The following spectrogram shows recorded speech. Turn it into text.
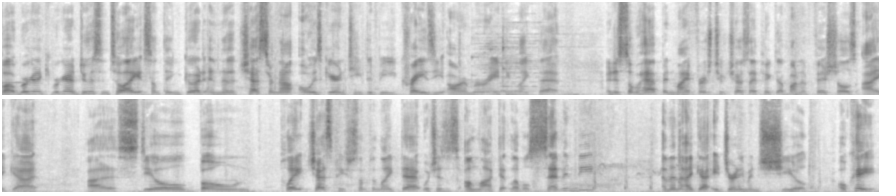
but we're gonna we're gonna do this until I get something good. And the chests are not always guaranteed to be crazy armor or anything like that. It just so happened my first two chests I picked up on officials, I got a steel bone plate chest piece or something like that, which is unlocked at level 70. And then I got a journeyman shield. Okay.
